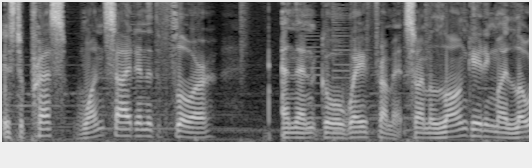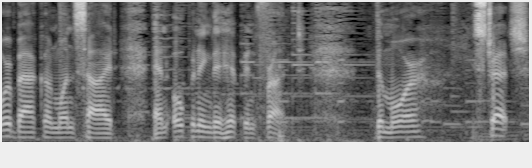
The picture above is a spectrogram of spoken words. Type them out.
is to press one side into the floor and then go away from it. So I'm elongating my lower back on one side and opening the hip in front. The more you stretch,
